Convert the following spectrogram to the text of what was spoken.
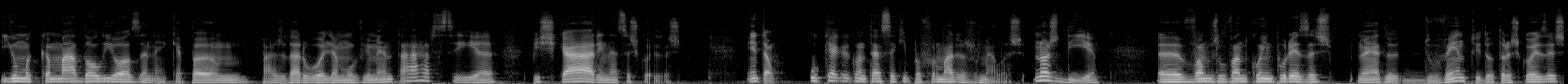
e uma camada oleosa, né? que é para, para ajudar o olho a movimentar-se e a piscar e nessas coisas. Então, o que é que acontece aqui para formar as remelas? Nós de dia uh, vamos levando com impurezas não é? do, do vento e de outras coisas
